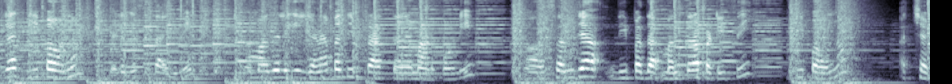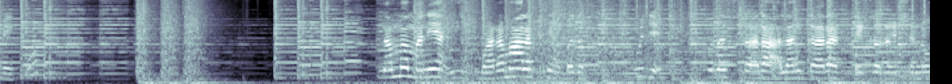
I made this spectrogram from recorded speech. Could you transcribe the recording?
ಈಗ ದೀಪವನ್ನು ಬೆಳಗಿಸ್ತಾ ಇದ್ವಿ. ಮೊದಲಿಗೆ ಗಣಪತಿ ಪ್ರಾರ್ಥನೆ ಮಾಡ್ಕೊಂಡು ಸಂಧ್ಯಾ ದೀಪದ ಮಂತ್ರ ಪಠಿಸಿ ದೀಪವನ್ನು ಹಚ್ಚಬೇಕು. ನಮ್ಮ ಮನೆಯ ಈ ವರಮಹಾಲಕ್ಷ್ಮಿ ಹಬ್ಬದ ಪೂಜೆ ಪುನಸ್ಕಾರ ಅಲಂಕಾರ, ಡೆಕೋರೇಷನು,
